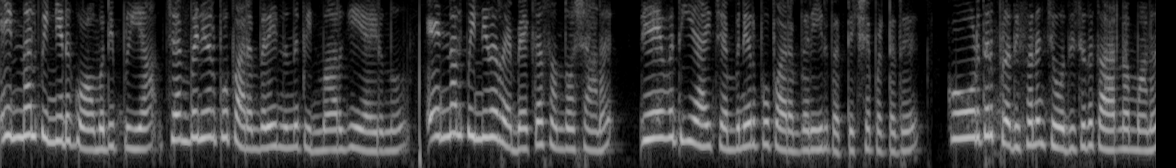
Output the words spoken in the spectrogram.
എന്നാൽ പിന്നീട് ഗോമതി പ്രിയ ചെമ്പനീർപ്പൂ പരമ്പരയിൽ നിന്ന് പിന്മാറുകയായിരുന്നു. എന്നാൽ പിന്നീട് റെബേക്ക സന്തോഷാണ് രേവതിയായി ചെമ്പനീർപ്പൂ പരമ്പരയിൽ പ്രത്യക്ഷപ്പെട്ടത്. കൂടുതൽ പ്രതിഫലം ചോദിച്ചത് കാരണമാണ്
